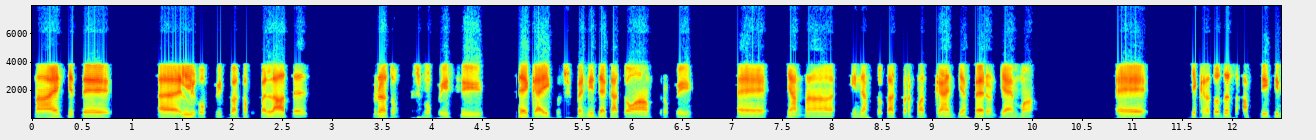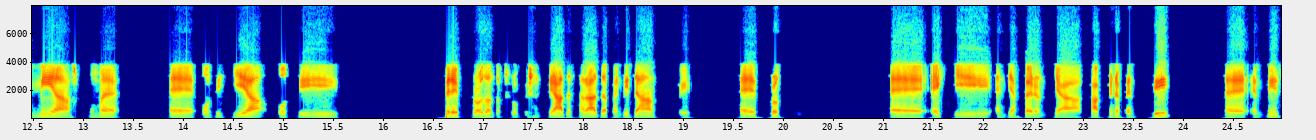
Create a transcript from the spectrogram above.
να έχετε ε, λίγο feedback από πελάτες. Πρέπει να το έχουν χρησιμοποιήσει 10, 20, 50, 100 άνθρωποι ε, για να είναι αυτό κάτι πραγματικά ενδιαφέρον για εμάς. Ε, και κρατώντας αυτή τη μία ας πούμε, ε, οδηγία ότι πρέπει πρώτα να το χρησιμοποιήσουν 30, 40, 50 άνθρωποι ε, ε, έχει ενδιαφέρον για κάποιον επενδυτή, ε, εμείς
